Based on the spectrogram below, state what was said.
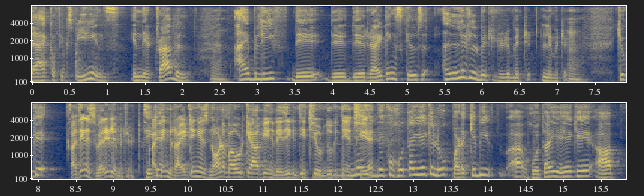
lack of experience in their travel i believe they, they their writing skills a little bit limited limited. क्योंकि I think it's very limited I think writing is not about कि आपकी अंग्रेज़ी कितनी अच्छी है उर्दू कितनी अच्छी है। देखो होता ये है कि लोग पढ़ के भी आ, होता ये है कि आप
